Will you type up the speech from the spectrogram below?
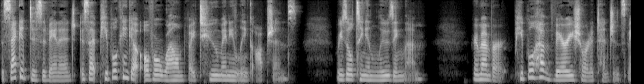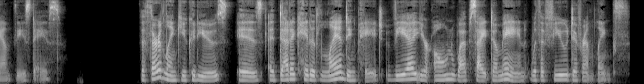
The second disadvantage is that people can get overwhelmed by too many link options, resulting in losing them Remember, people have very short attention spans these days. The third link you could use is a dedicated landing page via your own website domain with a few different links.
